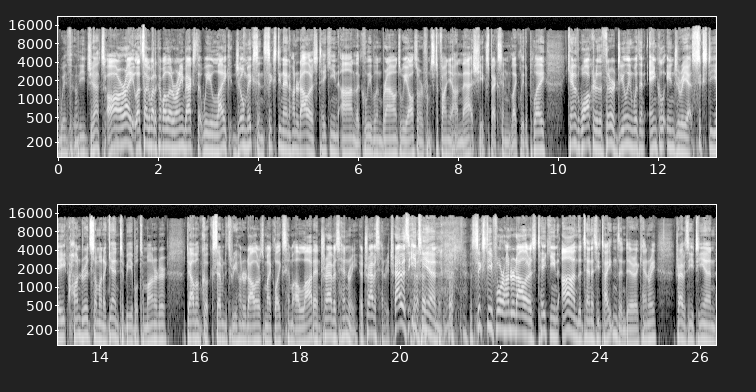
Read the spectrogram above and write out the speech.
with the Jets. All right, let's talk about a couple other running backs that we like. Joe Mixon, $6,900 taking on the Cleveland Browns. We also heard from Stefania on that. She expects him likely to play. Kenneth Walker III dealing with an ankle injury at 6,800. Someone again to be able to monitor. Dalvin Cook, $7,300. Mike likes him a lot. And Travis Henry, uh, Travis Henry, Travis Etienne, $6,400 taking on the Tennessee Titans and Derrick Henry. Travis Etienne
